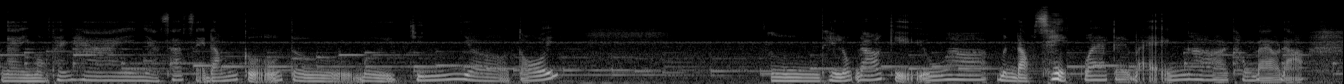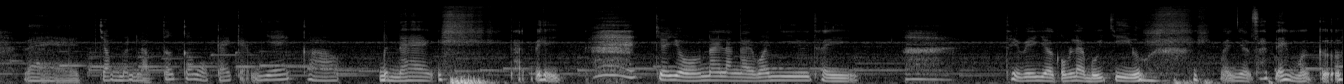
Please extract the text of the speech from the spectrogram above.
ngày 1 tháng 2 nhà sách sẽ đóng cửa từ 19 giờ tối. Um, thì lúc đó kiểu uh, mình đọc xẹt qua cái bản uh, ờ, thông báo đó và trong mình lập tức có một cái cảm giác uh, bình an. Tại vì cho dù hôm nay là ngày bao nhiêu thì thì bây giờ cũng là buổi chiều. Và nhà sách đang mở cửa.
